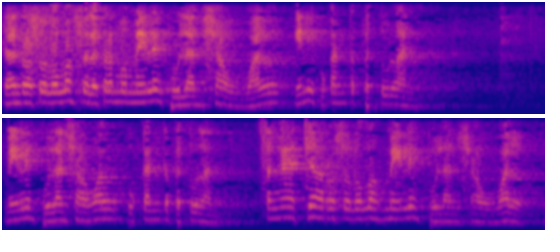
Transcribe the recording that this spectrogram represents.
Dan Rasulullah wasallam memilih bulan Syawal ini bukan kebetulan. Milih bulan Syawal bukan kebetulan. Sengaja Rasulullah milih bulan Syawal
